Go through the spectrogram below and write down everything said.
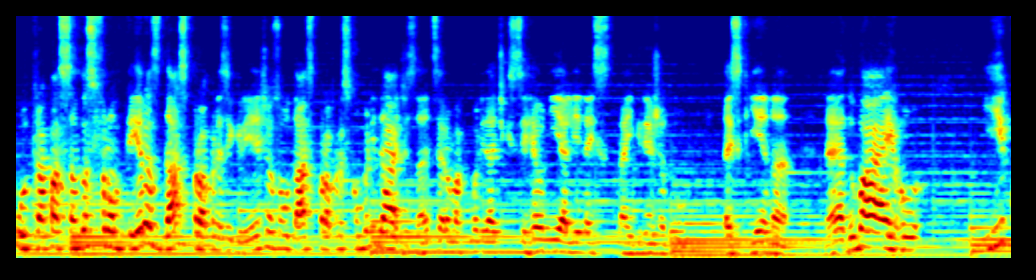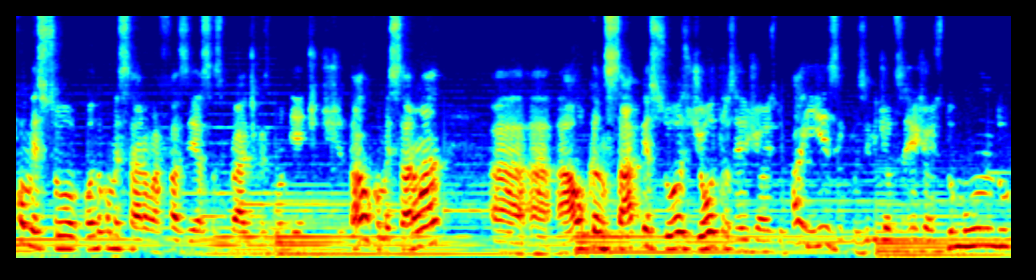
ultrapassando as fronteiras das próprias igrejas ou das próprias comunidades. Antes era uma comunidade que se reunia ali na, na igreja do, da esquina né, do bairro, e começou, quando começaram a fazer essas práticas no ambiente digital, começaram a, a, a, alcançar pessoas de outras regiões do país, inclusive de outras regiões do mundo.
